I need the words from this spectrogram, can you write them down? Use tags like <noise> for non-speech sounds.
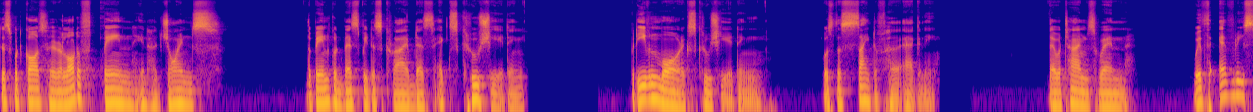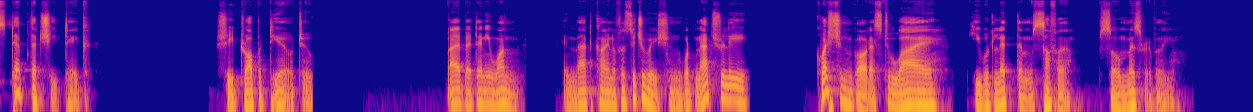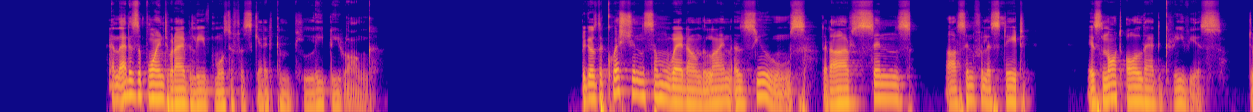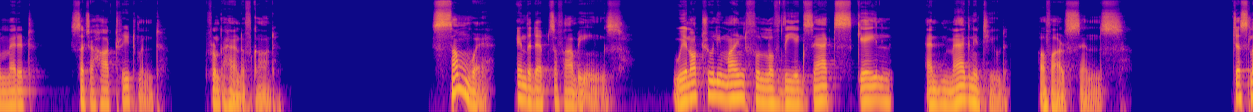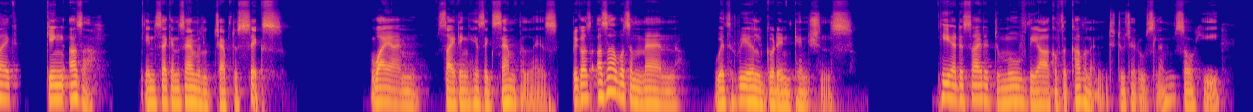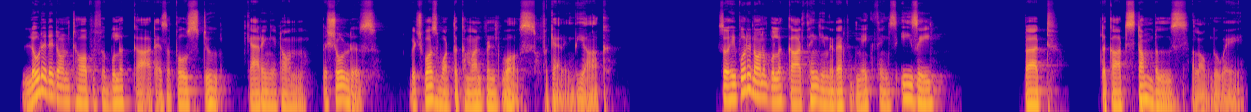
This would cause her a lot of pain in her joints. The pain could best be described as excruciating. But even more excruciating was the sight of her agony. There were times when, with every step that she'd take, she'd drop a tear or two. I bet anyone in that kind of a situation would naturally question God as to why he would let them suffer so miserably. And that is the point where I believe most of us get it completely wrong. Because the question somewhere down the line assumes that our sins, our sinful estate, is not all that grievous to merit such a hard treatment from the hand of God. Somewhere in the depths of our beings, we are not truly mindful of the exact scale and magnitude of our sins. Just like King Uzzah in 2 Samuel chapter 6. Why I'm citing his example is because Uzzah was a man with real good intentions. He had decided to move the Ark of the Covenant to Jerusalem, so he loaded it on top of a bullock cart as opposed to carrying it on the shoulders, which was what the commandment was for carrying the ark. So he put it on a bullock cart thinking that that would make things easy, but the cart stumbles along the way.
